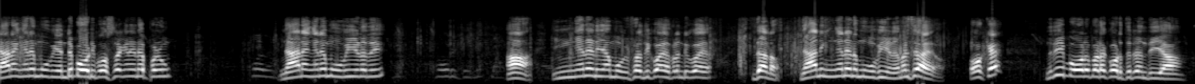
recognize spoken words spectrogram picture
ഞാൻ എങ്ങനെ മൂവ് എന്റെ ബോഡി പോസ്റ്റർ എങ്ങനെയാണ് എപ്പോഴും? ഞാൻ എങ്ങനെ മൂവ് ചെയ്യണത്? ആ ഇങ്ങനെയാണ് ഞാൻ മൂവി ഫ്രണ്ടിക്ക് പോയോ? ഫ്രണ്ടിക്ക് പോയോ? ഇതാണോ? ഞാൻ ഇങ്ങനെയാണ് മൂവ് ചെയ്യണത്. മനസ്സിലായോ? ഓക്കെ എന്നിട്ട് ഈ ബോൾ ഇവിടെ കൊടുത്തിട്ട് എന്ത് ചെയ്യുക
